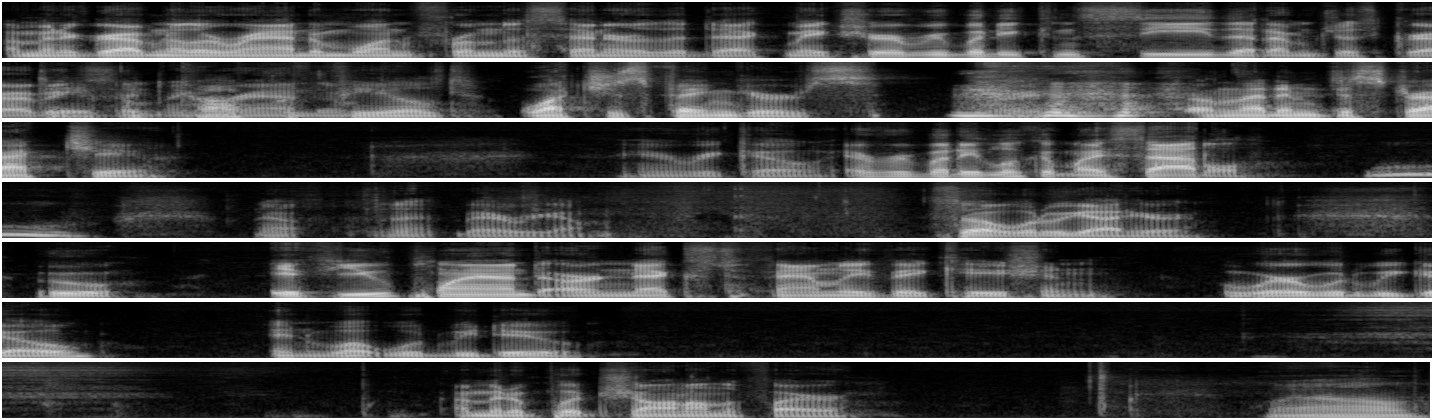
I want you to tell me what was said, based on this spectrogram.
I'm gonna grab another random one from the center of the deck. Make sure everybody can see that I'm just grabbing David something random. Copperfield, watch his fingers. Don't let him distract you. Here we go. Everybody, look at my saddle. Ooh. No, uh, there we go. So what do we got here? Ooh, if you planned our next family vacation, where would we go, and what would we do? I'm gonna put Shaun on the fire. Well,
